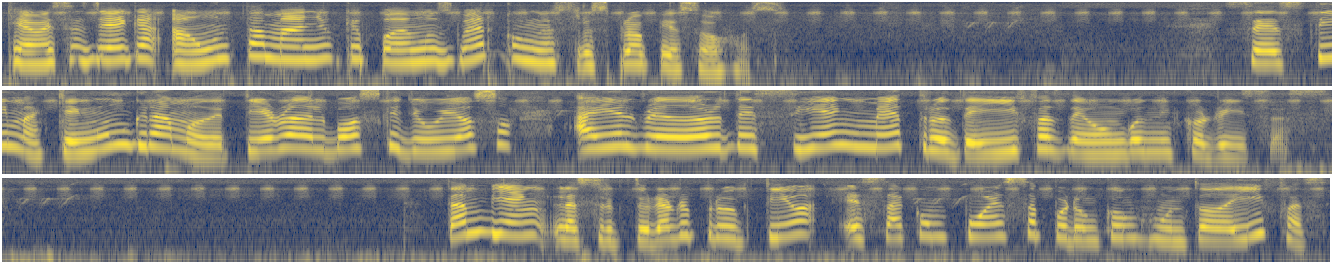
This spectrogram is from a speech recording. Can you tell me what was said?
que a veces llega a un tamaño que podemos ver con nuestros propios ojos. Se estima que en un gramo de tierra del bosque lluvioso hay alrededor de 100 metros de hifas de hongos micorrizas. También la estructura reproductiva está compuesta por un conjunto de hifas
